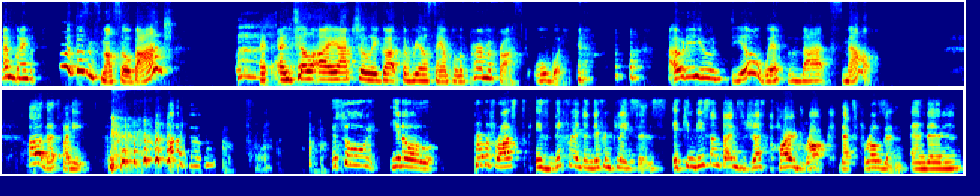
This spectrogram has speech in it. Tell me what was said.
And I'm going, oh, it doesn't smell so bad. Until I actually got the real sample of permafrost. Oh boy. How do you deal with that smell? Oh, that's funny. um, so you know permafrost is different in different places it can be sometimes just hard rock that's frozen and then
